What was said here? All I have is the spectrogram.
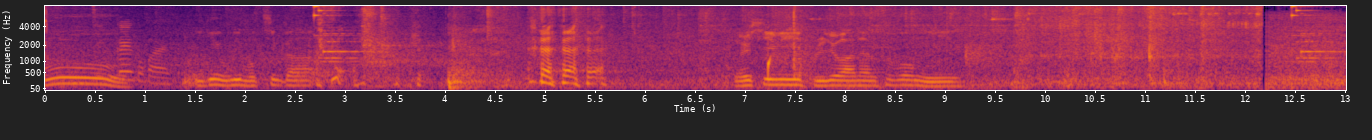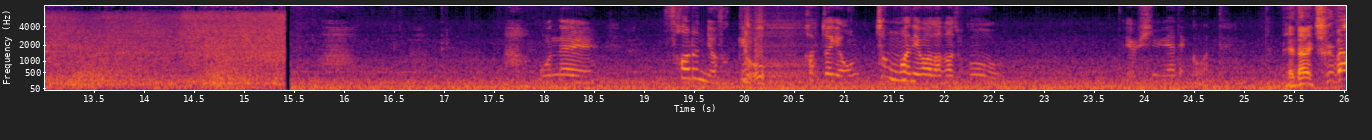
오, 끌고 가야 돼. 이게 우리 몫인가? 열심히 분류하는 수봉이. 오늘 36개? 갑자기 엄청 많이 받아가지고 열심히 해야 될 것 같아. 배달 출발!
